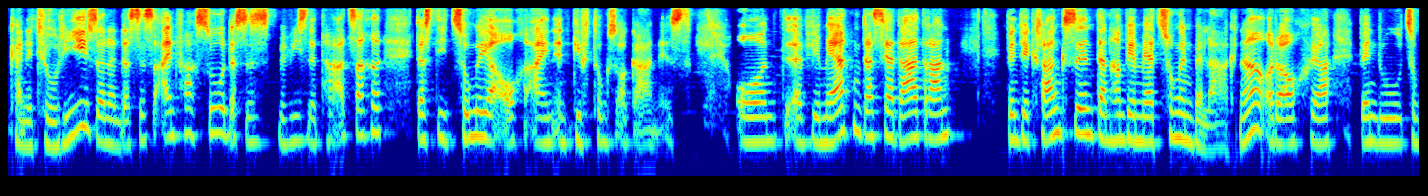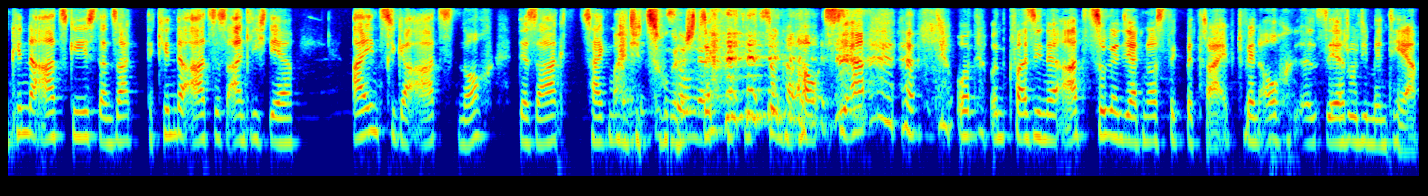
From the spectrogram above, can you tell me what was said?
keine Theorie, sondern das ist einfach so, das ist bewiesene Tatsache, dass die Zunge ja auch ein Entgiftungsorgan ist. Und äh, wir merken das ja daran, wenn wir krank sind, dann haben wir mehr Zungenbelag. Ne? Oder auch, ja, wenn du zum Kinderarzt gehst, dann sagt der Kinderarzt ist eigentlich der einzige Arzt noch, der sagt, zeig mal die, die Zunge, Zunge. die Zunge aus, ja, und, und quasi eine Art Zungendiagnostik betreibt, wenn auch äh, sehr rudimentär.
